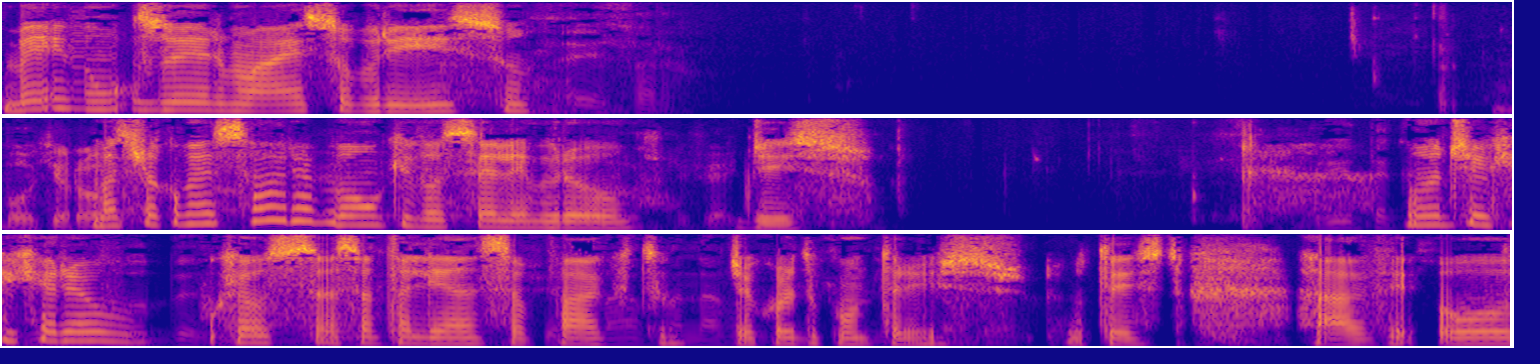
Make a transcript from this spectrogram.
Bem, vamos ler mais sobre isso. Mas para começar, é bom que você lembrou disso. Bom dia, o que era o, o que é a Santa Aliança, o pacto, de acordo com o, trecho, o texto? O,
